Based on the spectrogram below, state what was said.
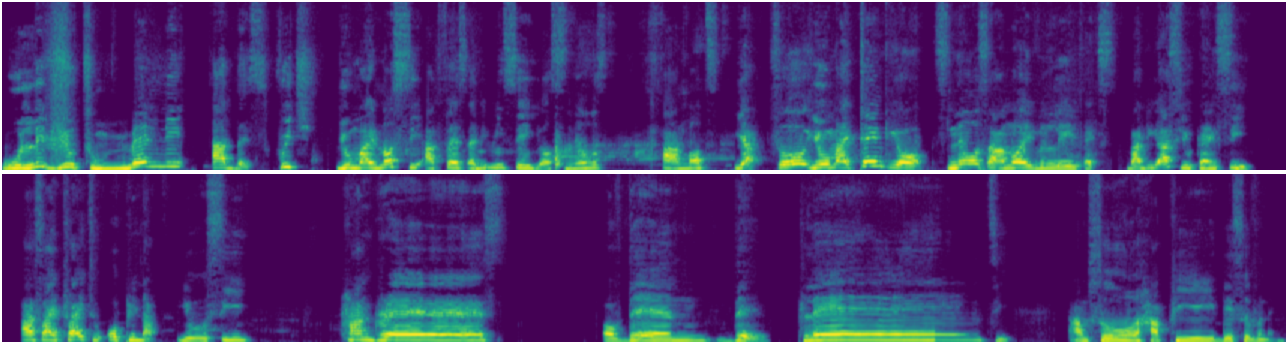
will lead you to many others which you might not see at first and even say your snails are not. Yeah so you might think your snails are not even laying eggs but as you can see as i try to open up you will see hundreds of them there. Plenty. I'm so happy this evening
